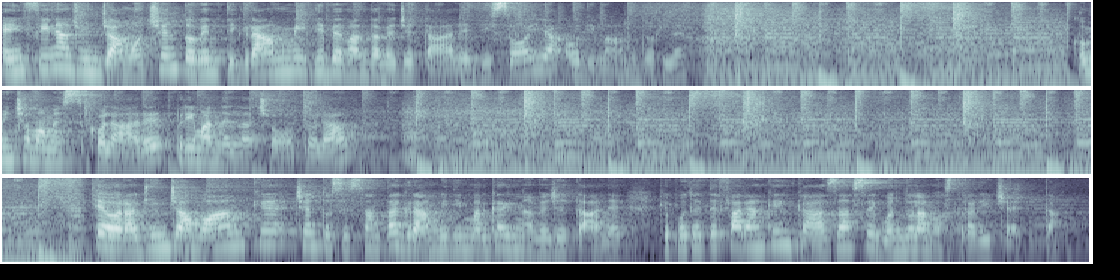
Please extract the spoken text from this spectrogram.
e infine aggiungiamo 120 g di bevanda vegetale di soia o di mandorle. Cominciamo a mescolare prima nella ciotola e ora aggiungiamo anche 160 g di margarina vegetale che potete fare anche in casa seguendo la nostra ricetta.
